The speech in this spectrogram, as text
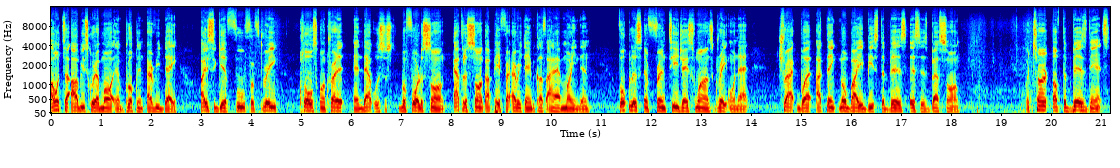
I went to Albee Square Mall in Brooklyn every day. I used to get food for free close on credit and that was before the song. After the song i paid for everything because i had money then. Vocalist and friend tj swan's great on that track but i think nobody beats the biz is his best song. Return of the biz dance.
